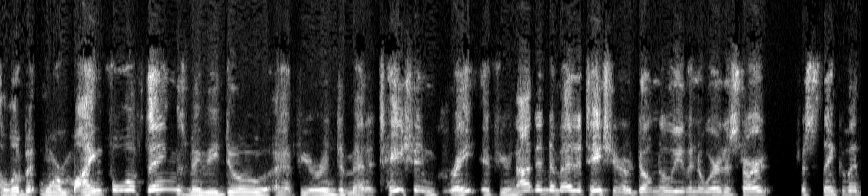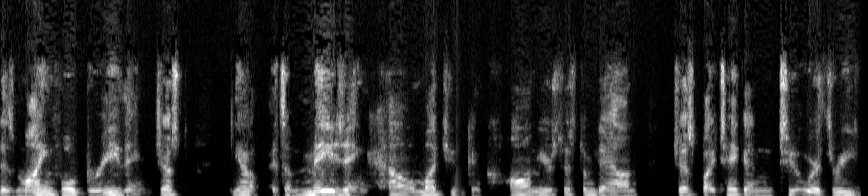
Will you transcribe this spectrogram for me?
a little bit more mindful of things. Maybe do if you're into meditation, great. If you're not into meditation or don't know even where to start, just think of it as mindful breathing. Just you know, it's amazing how much you can calm your system down just by taking two or three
